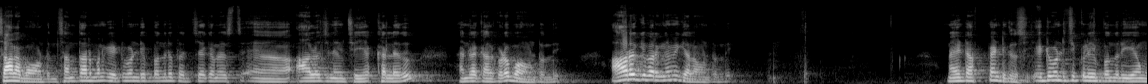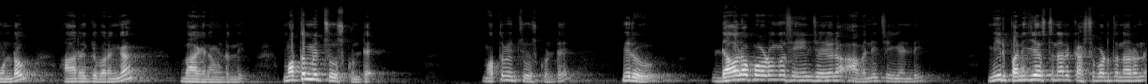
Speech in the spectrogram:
చాలా బాగుంటుంది. సంతానపరంగా ఎటువంటి ఇబ్బందులు ప్రత్యేకమైన ఆలోచన ఏమి చేయక్కర్లేదు. అన్ని రకాలు కూడా బాగుంటుంది. ఆరోగ్యపరంగా మీకు ఎలా ఉంటుంది? నైట్ ఆఫ్ పెంటికల్స్ ఎటువంటి చిక్కులు ఇబ్బందులు ఏమి ఉండవు. ఆరోగ్యపరంగా బాగానే ఉంటుంది. మొత్తం మీద చూసుకుంటే మొత్తం మీద చూసుకుంటే మీరు డెవలప్ అవ్వడం కోసం ఏం చేయాలో అవన్నీ చేయండి. మీరు పని చేస్తున్నారు కష్టపడుతున్నారు అని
